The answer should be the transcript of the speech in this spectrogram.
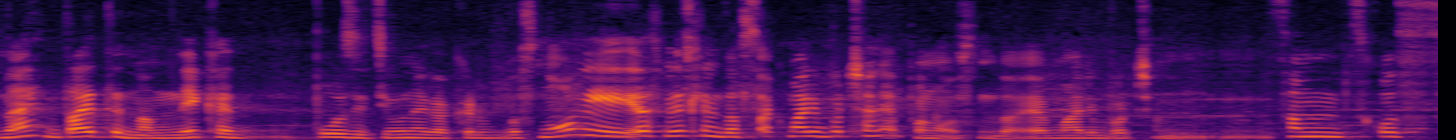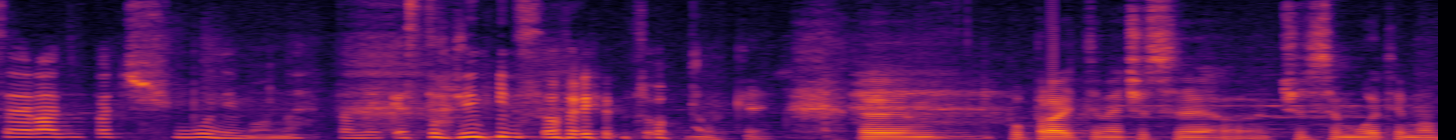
ne, dajte nam nekaj pozitivnega, ker v osnovi jaz mislim, da vsak Mariborčan je ponosen, da je Mariborčan. Sam skozi se radi pač budimo, ne, da neke stvari niso v redu. Okay. Um, popravite me, če se, če se motim.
